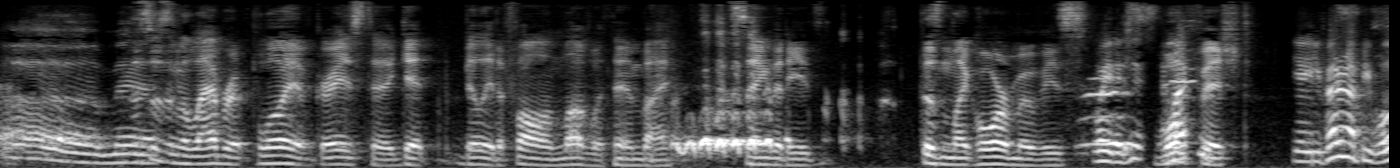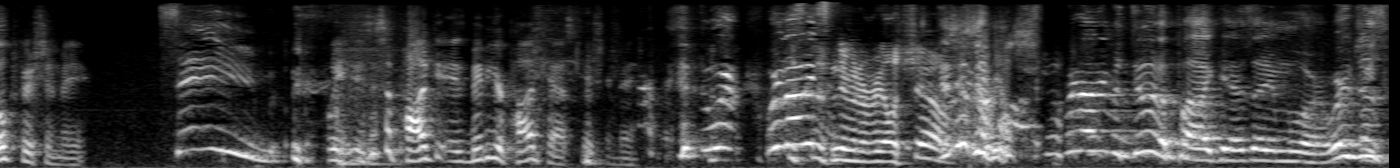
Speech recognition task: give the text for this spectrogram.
oh man. This was an elaborate ploy of Grey's to get Billy to fall in love with him by saying that he doesn't like horror movies. Wait, is it? Woke fished. Yeah, you better not be woke fishing me. Same. Wait, is this a podcast? Maybe your podcast fishing me. We're, we're not This even isn't even a real show. This is a real we're not even doing a podcast anymore. We're just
